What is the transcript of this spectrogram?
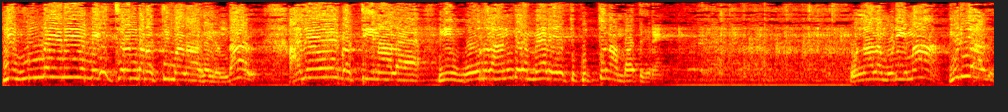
நீ உண்மையிலேயே மிகச்சிறந்த பக்திமானாக இருந்தால் அதே பக்தியினால நீ ஒரு அங்கிற மேல ஏத்து குத்து நான் பாத்துக்கிறேன் உன்னால முடியுமா? முடியாது.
